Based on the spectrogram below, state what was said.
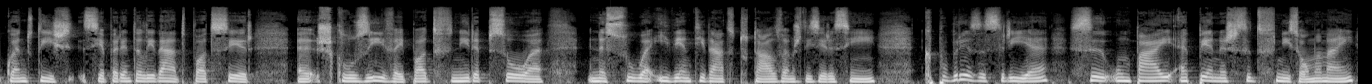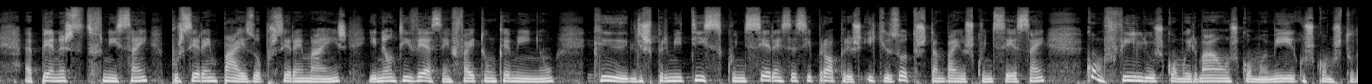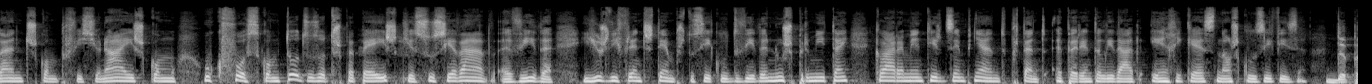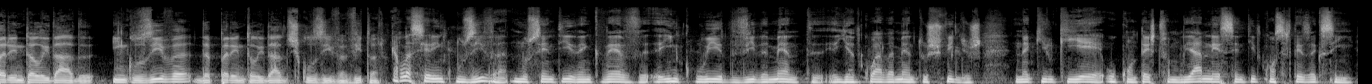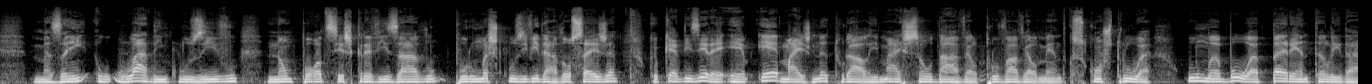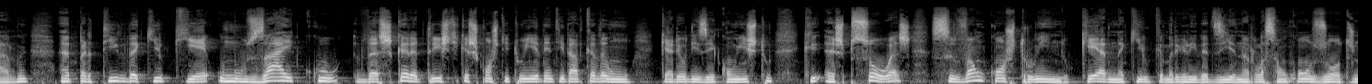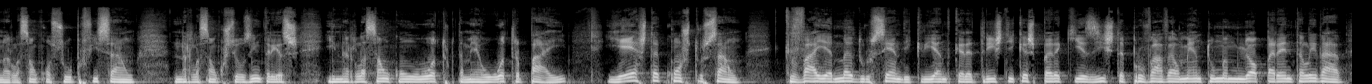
quando diz se a parentalidade pode ser uh, exclusiva e pode definir a pessoa na sua identidade total, vamos dizer assim, que pobreza seria se um pai apenas se definisse, ou uma mãe, apenas se definissem por serem pais ou por serem mães e não tivessem feito um caminho que lhes permitisse conhecerem-se a si próprios e que os outros também os conhecessem, como filhos, como irmãos, como amigos, como estudantes, como profissionais, como o que fosse, como todos os outros papéis que a sociedade, a vida e os diferentes tempos do ciclo de vida nos permitem claramente ir desempenhando. Portanto, a parentalidade enriquece, não exclusiviza. Da parentalidade inclusiva, da parentalidade exclusiva, Vitor? Ela ser inclusiva no sentido em que deve incluir devidamente e adequadamente os filhos naquilo que é o contexto familiar, nesse sentido, com certeza que sim. Mas aí, o lado inclusivo não pode ser escravizado por uma exclusividade ou seja, o que eu quero dizer é, é, é mais natural e mais saudável, provavelmente, que se construa uma boa parentalidade a partir daquilo que é o mosaico das características que constituem a identidade de cada um. Quero eu dizer com isto que as pessoas se vão construindo, quer naquilo que a Margarida dizia na relação com os outros, na relação com a sua profissão, na relação com os seus interesses e na relação com o outro, que também é o outro pai, e é esta construção que vai amadurecendo e criando características para que exista provavelmente uma melhor parentalidade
